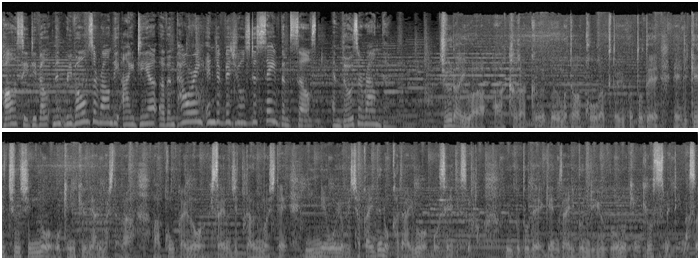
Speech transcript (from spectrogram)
Policy development revolves around the idea of empowering individuals to save themselves and those around them. 従来は科学または工学ということで理系中心の研究でありましたが今回の被災の実態を見まして人間及び社会での課題を整理するということで現在分離融合の研究を進めています。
